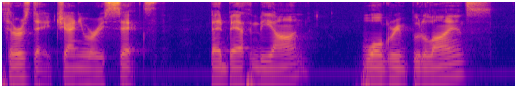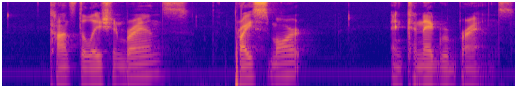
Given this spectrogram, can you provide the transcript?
Thursday, January 6th. Bed Bath & Beyond, Walgreen Boot Alliance, Constellation Brands, PriceSmart, and Conagra Brands.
